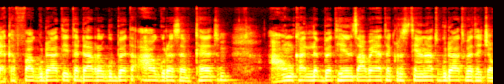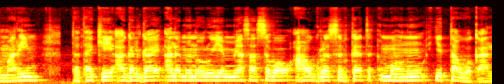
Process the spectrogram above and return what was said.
ለከፋ ጉዳት የተዳረጉበት አህጉረ ስብከት አሁን ካለበት የህንፃ አብያተ ክርስቲያናት ጉዳት በተጨማሪ ተተኪ አገልጋይ አለመኖሩ የሚያሳስበው አህጉረ ስብከት መሆኑ ይታወቃል።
